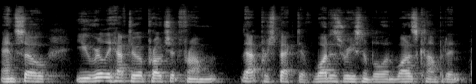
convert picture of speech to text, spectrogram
And so you really have to approach it from that perspective. What is reasonable and what is competent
